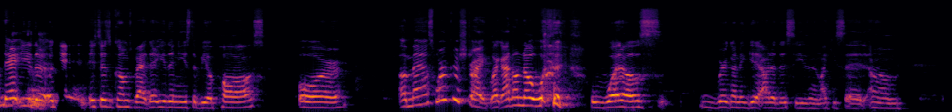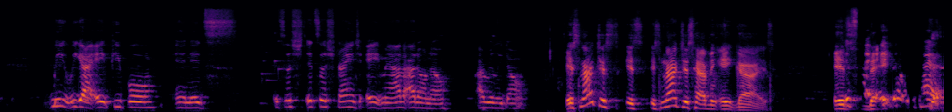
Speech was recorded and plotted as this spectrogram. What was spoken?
there either again, it just comes back. There either needs to be a pause or a mass worker strike. Like I don't know what what else we're gonna get out of this season. Like you said, um, we we got eight people, and it's it's a it's a strange eight, man. I, I don't know. I really don't. It's not just it's it's not just having eight guys. It's, It's the the eight that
